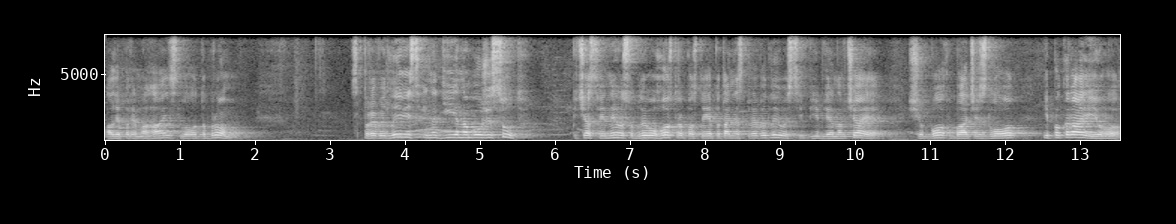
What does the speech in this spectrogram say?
але перемагай зло добром. Справедливість і надія на Божий суд. Під час війни особливо гостро постає питання справедливості. Біблія навчає, що Бог бачить зло і покарає його,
